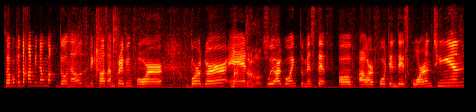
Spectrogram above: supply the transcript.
So, pupunta kami ng McDonald's because I'm craving for burger and McDonald's. we are going to miss it of our 14 days quarantine.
